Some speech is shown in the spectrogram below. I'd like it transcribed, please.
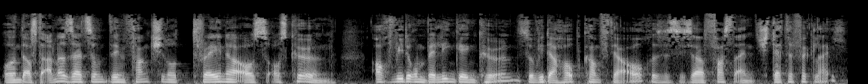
Und auf der anderen Seite den Functional Trainer aus, aus Köln. Auch wiederum Berlin gegen Köln, so wie der Hauptkampf der auch. Es ist ja fast ein Städtevergleich.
